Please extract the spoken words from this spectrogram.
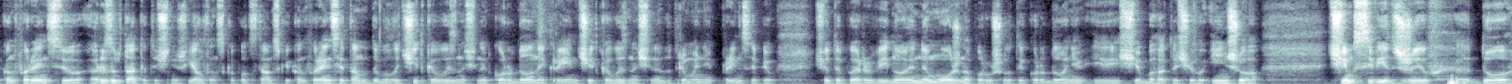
конференцію, результати, точніше, Ялтинсько-Потсдамської конференції, там, де було чітко визначені кордони країн, чітко визначені дотримання принципів, що тепер війною не можна порушувати кордонів і ще багато чого іншого. Чим світ жив е, до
